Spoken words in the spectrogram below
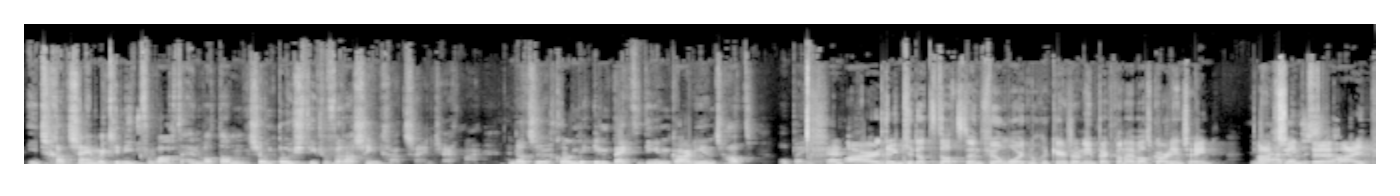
iets gaat zijn wat je niet verwacht en wat dan zo'n positieve verrassing gaat zijn, zeg maar. En dat is eh, gewoon de impact die een Guardians had opeens, hè? Maar denk je dat, dat een film ooit nog een keer zo'n impact kan hebben als Guardians 1? Ja, Aangezien is- de, hype,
